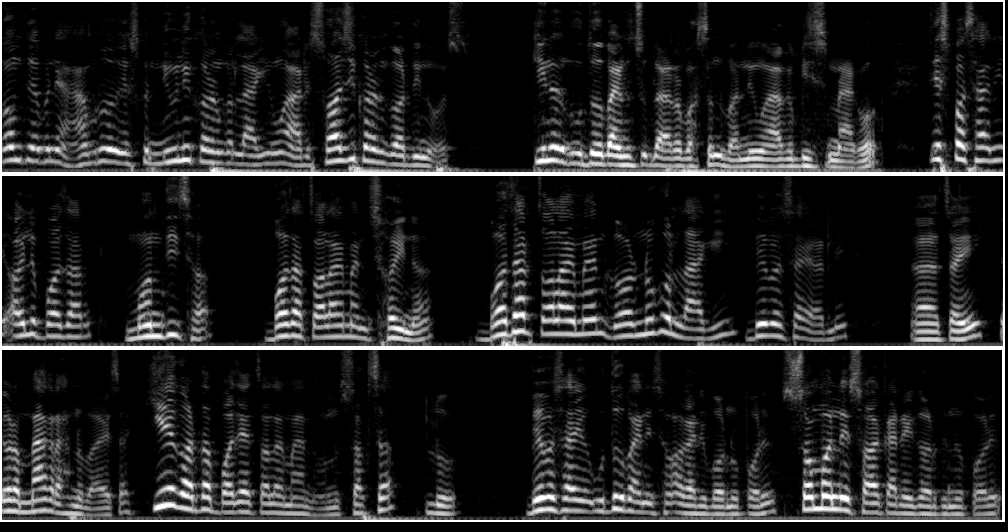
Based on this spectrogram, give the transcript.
कम्तीमा पनि हाम्रो यसको न्यूनीकरणको लागि उहाँहरूले सहजीकरण गरिदिनुहोस्। किन उद्योग वाणिज्य चुप्लाएर बस्छन् भन्ने उहाँको विशेष माग हो। त्यस पछाडि अहिले बजार मन्दी छ। बजार चलायमान छैन। बजार चलायमान गर्नुको लागि व्यवसायहरूले चाहिँ एउटा माग राख्नु भएछ के गर्दा बजार चलायमान हुनसक्छ लु। व्यवसाय उद्योग वाणिज्यसँग अगाडि बढ्नु पऱ्यो समन्वय सहकार्य गरिदिनु पऱ्यो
